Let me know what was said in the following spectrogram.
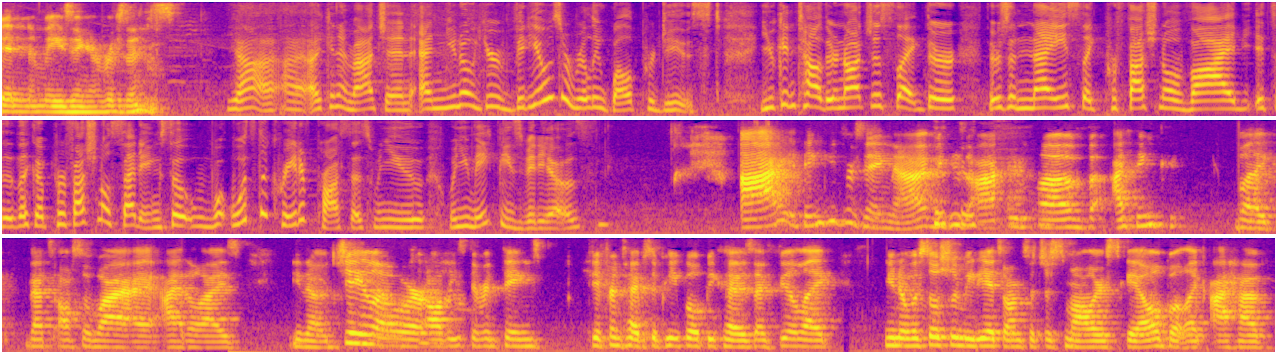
been amazing ever since yeah, I, I, can imagine. And you know, your videos are really well produced. You can tell they're not just like they're there's a nice like professional vibe. It's a, like a professional setting. So what's the creative process when you when you make these videos? I thank you for saying that because I love. I think like that's also why I idolize you know J Lo or all these different things, different types of people because I feel like you know with social media it's on such a smaller scale, but like I have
